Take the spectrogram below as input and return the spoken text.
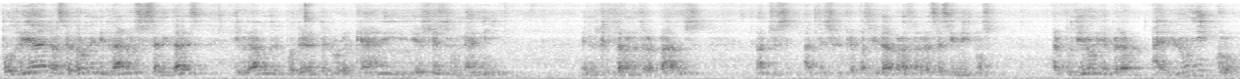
¿Podría el hacedor de milagros y sanidades librarlo del poder del huracán y ese tsunami en el que estaban atrapados ante su incapacidad para salvarse a sí mismos? Acudieron y esperaron al único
